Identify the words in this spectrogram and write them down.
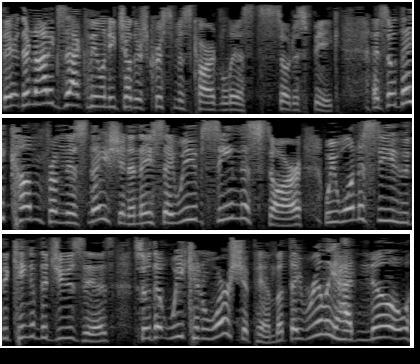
They're, they're not exactly on each other's Christmas card lists, so to speak. And so they come from this nation and they say, we've seen this star. We want to see who the king of the Jews is so that we can worship him. But they really had no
